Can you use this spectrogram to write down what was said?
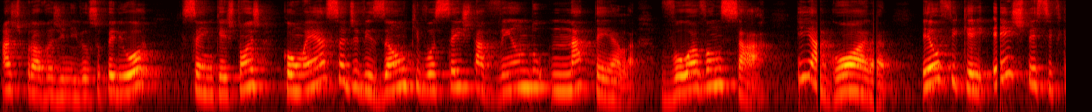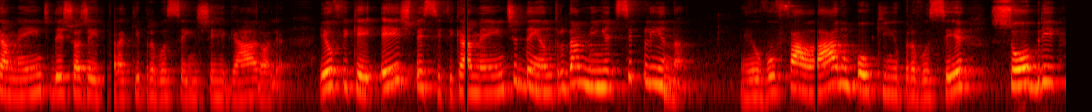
As provas de nível superior, 100 questões, com essa divisão que você está vendo na tela. Vou avançar. E agora eu fiquei especificamente, deixa eu ajeitar aqui para você enxergar, olha, eu fiquei especificamente dentro da minha disciplina. Eu vou falar um pouquinho para você sobre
